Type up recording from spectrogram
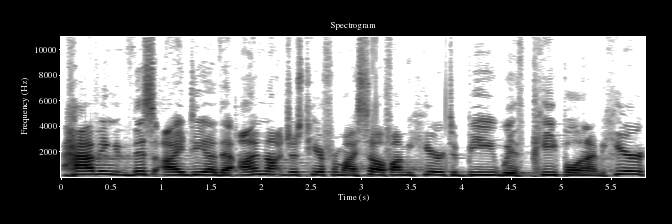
having this idea that I'm not just here for myself, I'm here to be with people and I'm here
